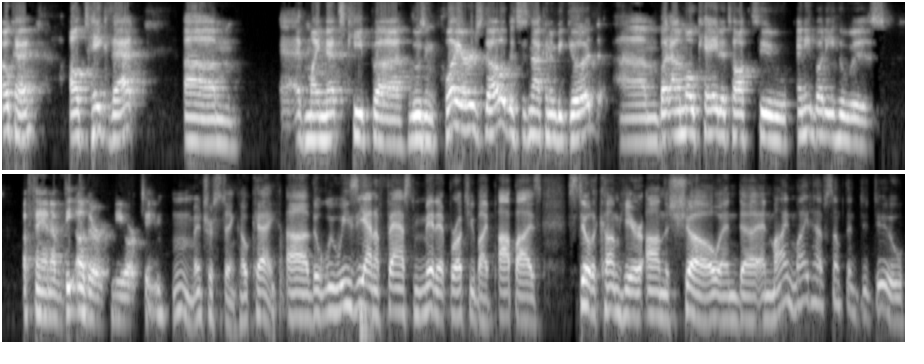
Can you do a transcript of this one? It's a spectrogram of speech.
Okay, I'll take that. Um, if my Nets keep uh, losing players, though, this is not going to be good. Um, but I'm okay to talk to anybody who is a fan of the other New York team. Hmm, interesting. Okay. Uh, the Louisiana Fast Minute brought to you by Popeyes, still to come here on the show. And, uh, and mine might have something to do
